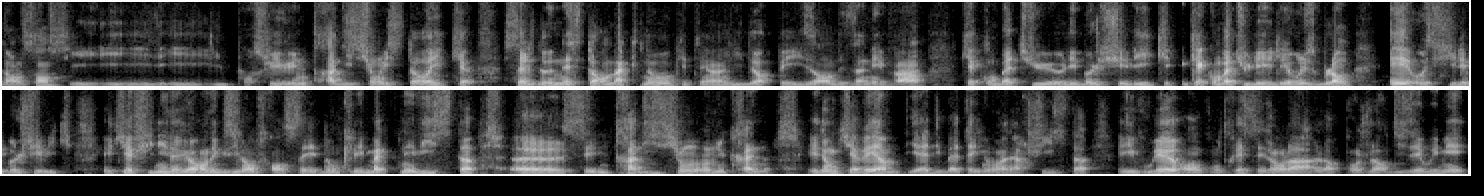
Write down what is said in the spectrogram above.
dans le sens ils, ils, poursuivent une tradition historique, celle de Nestor Makhno, qui était un leader paysan des années 20, qui a combattu les bolcheviks, qui a combattu les Russes blancs et aussi les bolcheviks, et qui a fini d'ailleurs en exil en français. Donc les Makhnevistes, euh, c'est une tradition en Ukraine. Et donc il y avait, il y des bataillons anarchistes, et ils voulaient rencontrer ces gens-là. Alors quand je leur disais, oui, mais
